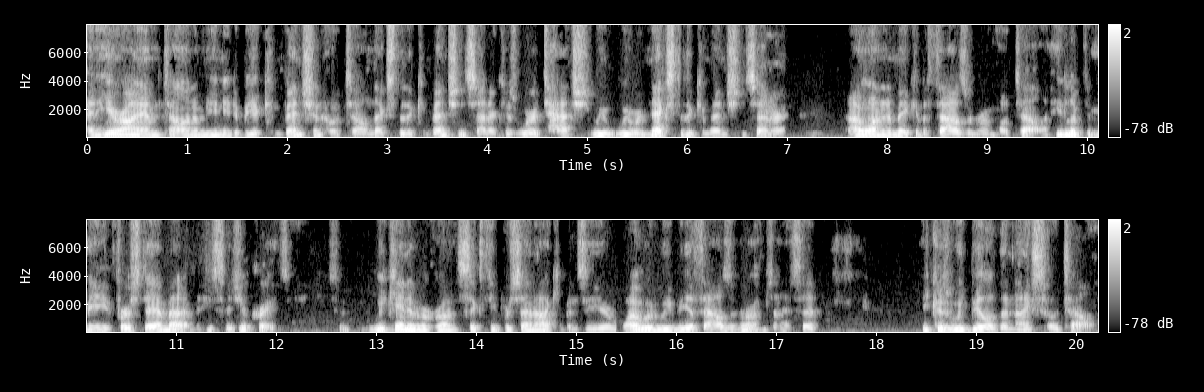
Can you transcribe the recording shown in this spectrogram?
And here I am telling him you need to be a convention hotel next to the convention center because we're attached. We, we were next to the convention center. And I wanted to make it a thousand room hotel. And he looked at me the first day I met him and he says, You're crazy. We can't even run 60% occupancy here. Why would we be a thousand rooms? And I said, Because we'd build a nice hotel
